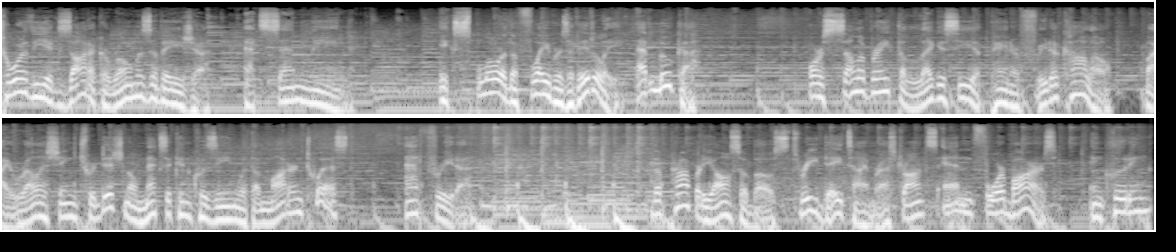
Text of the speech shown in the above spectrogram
Tour the exotic aromas of Asia at Sen-Lin. Explore the flavors of Italy at Lucca. Or celebrate the legacy of painter Frida Kahlo by relishing traditional Mexican cuisine with a modern twist at Frida. The property also boasts three daytime restaurants and four bars, including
